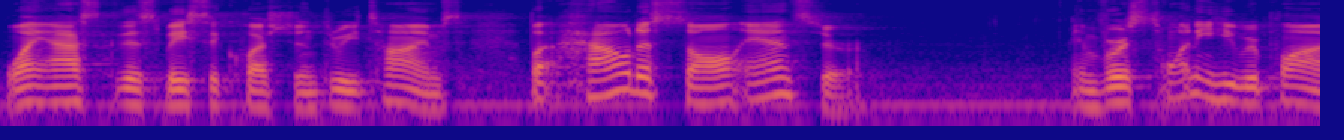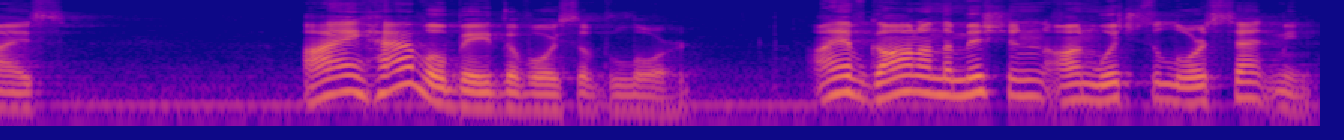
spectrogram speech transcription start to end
Why ask this basic question three times? But how does Saul answer? In verse 20, he replies, I have obeyed the voice of the Lord. I have gone on the mission on which the Lord sent me.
